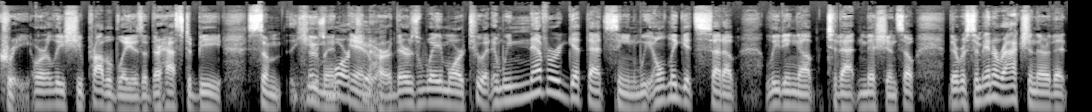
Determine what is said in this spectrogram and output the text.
Kree, or at least she probably is. That there has to be some human more in to her. it. There's way more to it. And we never get that scene. We only get set up leading up to that mission. So there was some interaction there that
